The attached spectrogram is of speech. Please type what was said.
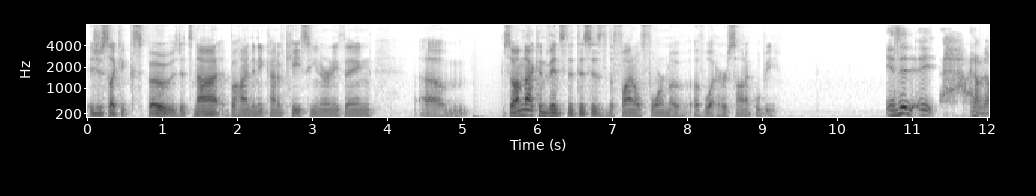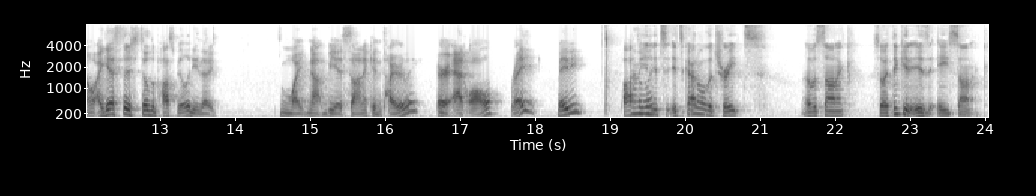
is just like exposed. It's not behind any kind of casing or anything. Um, so I'm not convinced that this is the final form of, of what her Sonic will be. is it, it i don't know i guess there's still the possibility that it might not be a sonic entirely or at all right maybe I mean, it's it's got all the traits of a Sonic, so I think it is a Sonic.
